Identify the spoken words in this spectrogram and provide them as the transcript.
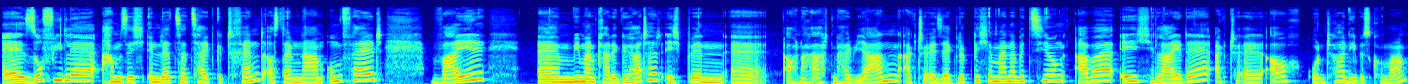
äh, so viele haben sich in letzter Zeit getrennt aus deinem nahen Umfeld, weil, ähm, wie man gerade gehört hat, ich bin äh, auch nach achteinhalb Jahren aktuell sehr glücklich in meiner Beziehung, aber ich leide aktuell auch unter Liebeskummer.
